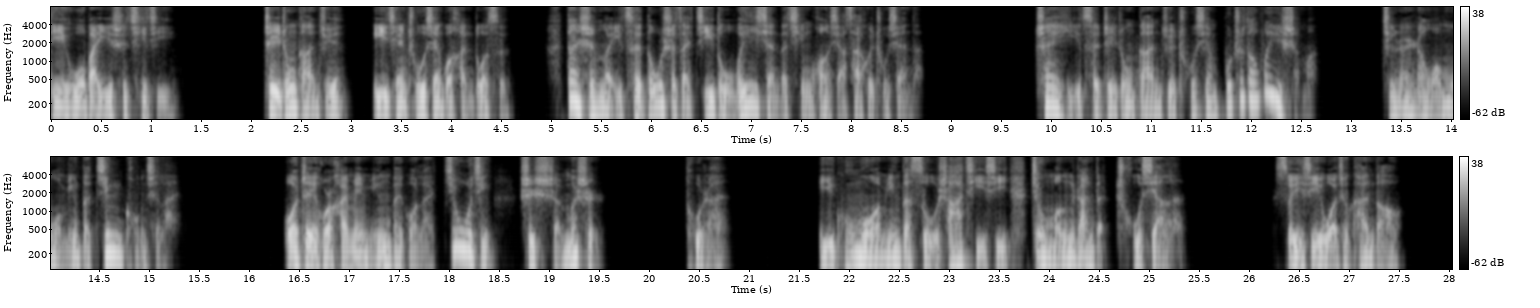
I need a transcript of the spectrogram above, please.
第五百一十七集，这种感觉以前出现过很多次，但是每次都是在极度危险的情况下才会出现的。这一次，这种感觉出现，不知道为什么，竟然让我莫名的惊恐起来。我这会儿还没明白过来究竟是什么事突然，一股莫名的肃杀气息就猛然的出现了，随即我就看到。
